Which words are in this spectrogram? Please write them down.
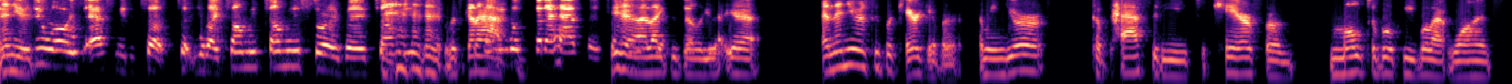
And you do always ask me to tell. you're like, tell me, tell me a story, babe. Tell me what's gonna happen. what's gonna happen. Tell yeah, I like to tell you that. Yeah, and then you're a super caregiver. I mean, your capacity to care for multiple people at once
